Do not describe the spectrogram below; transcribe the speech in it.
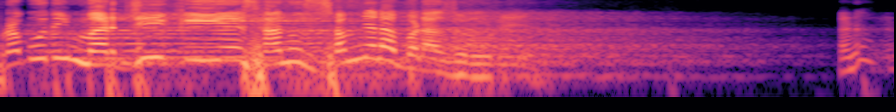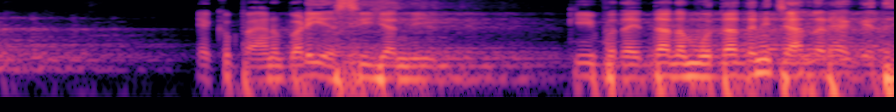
ਪ੍ਰਭੂ ਦੀ ਮਰਜ਼ੀ ਕੀ ਹੈ, ਸਾਨੂੰ ਸਮਝਣਾ ਬੜਾ ਜ਼ਰੂਰੀ ਹੈ। ਹੈਨਾ? ਇੱਕ ਭੈਣ ਬੜੀ ਹੱਸੀ ਜਾਂਦੀ, ਕੀ ਪਤਾ ਇਦਾਂ ਦਾ ਮੁੱਦਾ ਤਾਂ ਨਹੀਂ ਚੱਲ ਰਿਹਾ ਕਿਤੇ।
